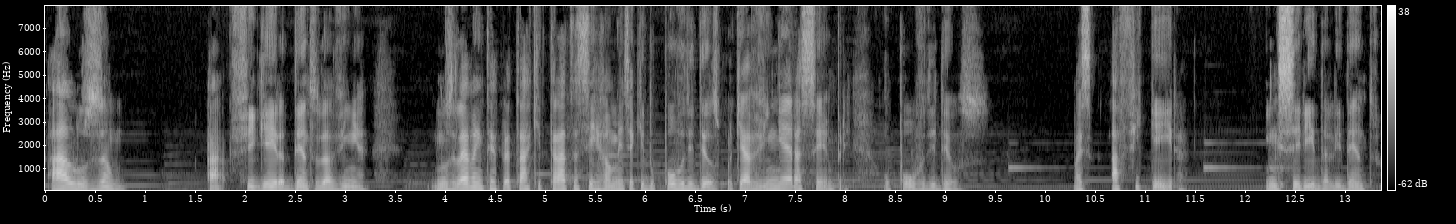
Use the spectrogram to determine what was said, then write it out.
A alusão à figueira dentro da vinha nos leva a interpretar que trata-se realmente aqui do povo de Deus, porque a vinha era sempre o povo de Deus. Mas a figueira inserida ali dentro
